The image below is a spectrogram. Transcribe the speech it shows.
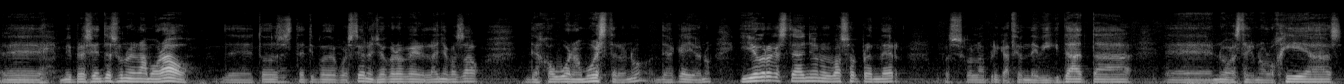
Eh, mi presidente es un enamorado de todo este tipo de cuestiones. Yo creo que el año pasado dejó buena muestra ¿no? de aquello. ¿no? Y yo creo que este año nos va a sorprender pues, con la aplicación de Big Data, eh, nuevas tecnologías,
